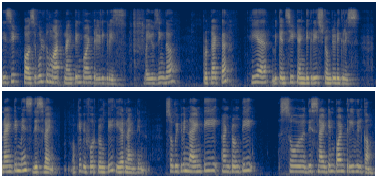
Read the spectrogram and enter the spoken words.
Is it possible to mark 19.3 degrees by using the protractor here we can see 10 degrees 20 degrees. 19 means this line. Okay before 20 here 19 so between 90 and 20 so this 19.3 will come.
